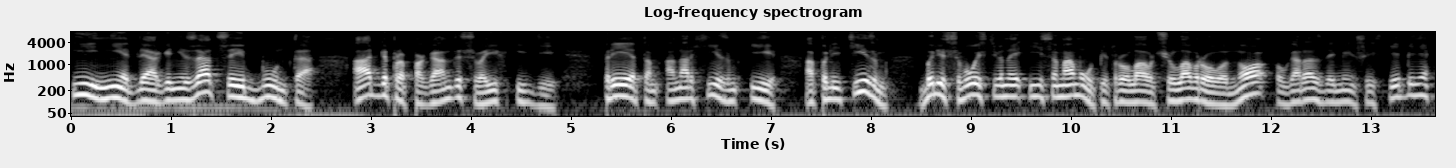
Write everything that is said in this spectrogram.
и не для организации бунта, а для пропаганды своих идей. При этом анархизм и аполитизм были свойственны и самому Петру Лавровичу Лаврову, но в гораздо меньшей степени,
